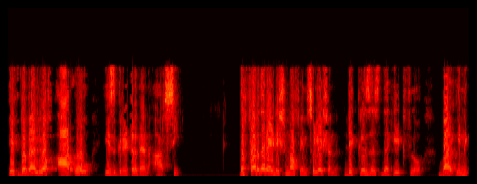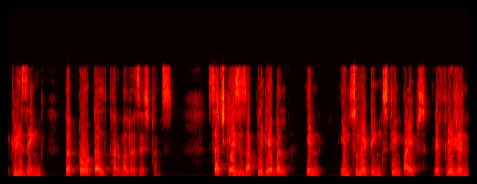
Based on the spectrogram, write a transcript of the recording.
if the value of RO is greater than RC. The further addition of insulation decreases the heat flow by increasing the total thermal resistance. Such case is applicable in insulating steam pipes, refrigeration,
